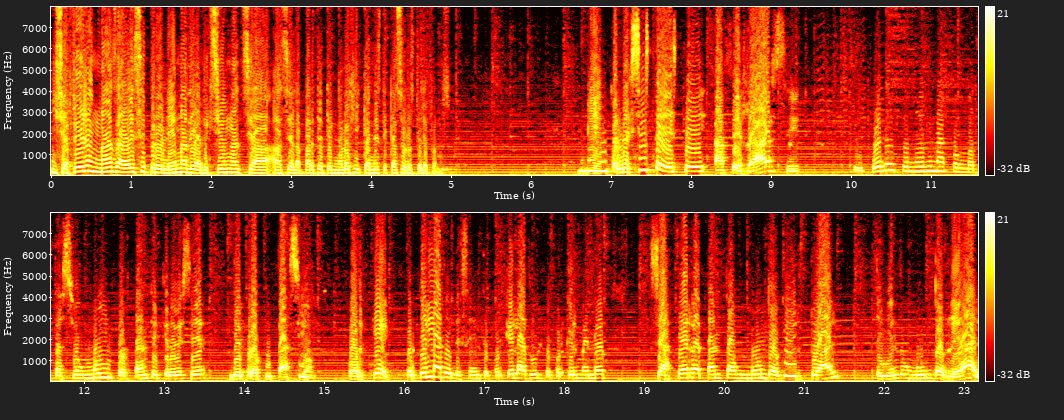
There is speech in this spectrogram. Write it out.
y se aferran más a ese problema de adicción hacia, hacia la parte tecnológica, en este caso los teléfonos? Bien, cuando existe este aferrarse, puede tener una connotación muy importante que debe ser de preocupación. ¿Por qué? Porque el adolescente, porque el adulto, porque el menor se aferra tanto a un mundo virtual teniendo un mundo real.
